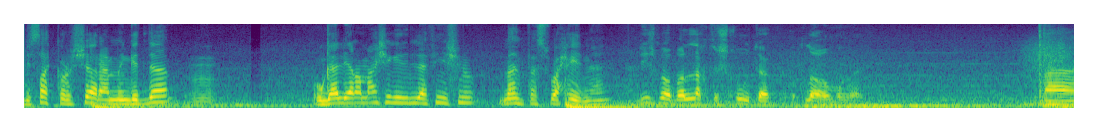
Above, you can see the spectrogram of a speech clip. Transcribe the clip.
بيسكروا الشارع من قدام وقال لي راه ما عادش يقدر إلا فيه شنو؟ منفس وحيد مان ليش ما بلغتش خوتك اطلعوا من ما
